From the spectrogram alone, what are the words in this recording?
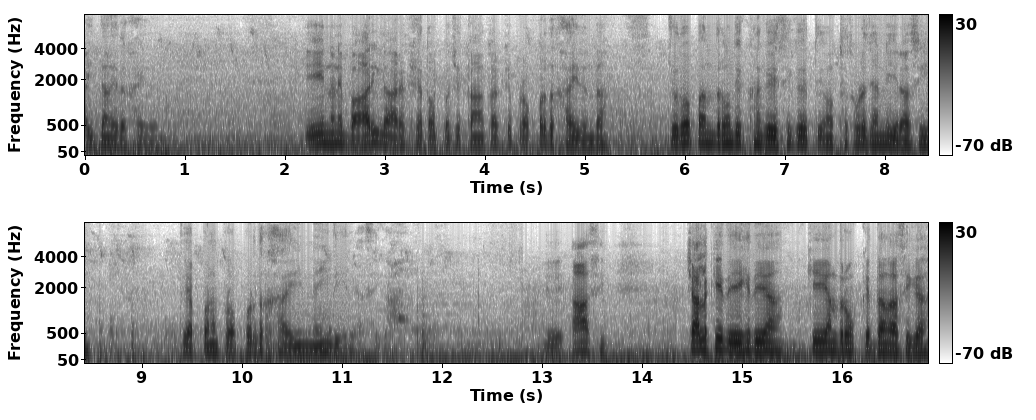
ਐਦਾਂ ਦੇ ਦਿਖਾਈ ਦਿੰਦੇ। ਇਹ ਇਹਨਾਂ ਨੇ ਬਾਹਰ ਹੀ ਲਾ ਰੱਖਿਆ ਧੁੱਪ 'ਚ ਤਾਂ ਕਰਕੇ ਪ੍ਰੋਪਰ ਦਿਖਾਈ ਦਿੰਦਾ। ਜਦੋਂ ਆਪਾਂ ਅੰਦਰੋਂ ਦੇਖਣ ਗਏ ਸੀਗੇ ਤੇ ਉੱਥੇ ਥੋੜਾ ਜਿਹਾ ਹਨੇਰਾ ਸੀ। ਤੇ ਆਪਾਂ ਨੂੰ ਪ੍ਰੋਪਰ ਦਿਖਾਈ ਨਹੀਂ ਦੇ ਰਿਹਾ ਸੀਗਾ। ਇਹ ਆ ਸੀ। ਚੱਲ ਕੇ ਦੇਖਦੇ ਆ ਕਿ ਅੰਦਰੋਂ ਕਿੱਦਾਂ ਦਾ ਸੀਗਾ।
